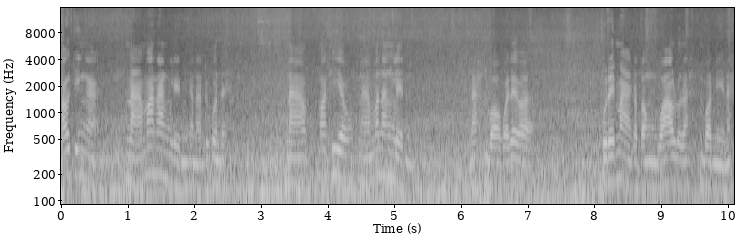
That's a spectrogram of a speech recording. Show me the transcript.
เอาจริงอะหนามานั่งเล่นขนาดทุกคนเลยหนามาเที่ยวหนามานั่งเล่นนะบอกไว้เลยว่าผู้ได้มาก็ต้องว้าวเลยนะบอลนี้นะ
